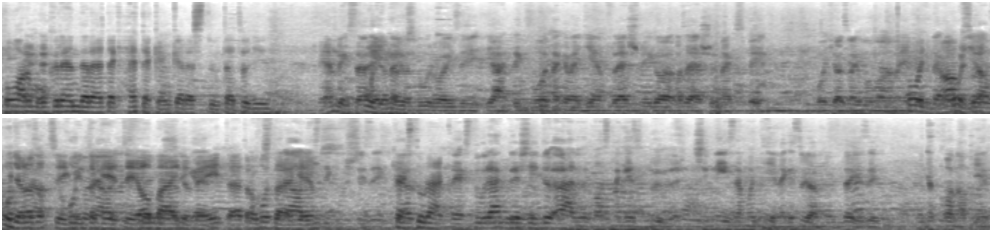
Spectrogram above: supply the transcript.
farmok rendereltek heteken keresztül, tehát hogy így Én emlékszem, egy nagyon durva izé játék volt nekem egy ilyen flash, még az első Max Payne. Hogyha az megvan valamelyik. De abszolút. a- Ugyanaz a cég, mint a GTA, by the way, tehát a Rockstar Games. Textúrák. Textúrák, és így állok, az meg ez bőr. És így nézem, hogy tényleg ez olyan, mint a, izé, mint a kanapé.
